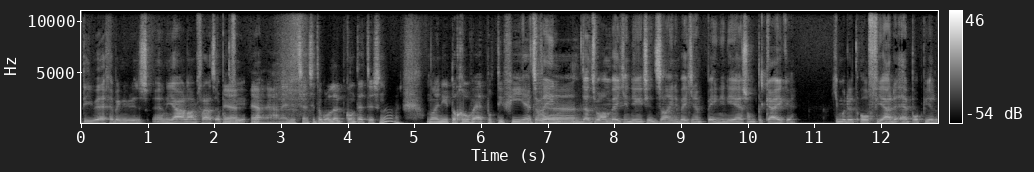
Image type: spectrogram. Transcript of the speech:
die weg heb ik nu dus een jaar lang gratis Apple Ja, TV. ja, ja nee, er zit- ook wel leuke content tussen. Omdat je nu toch over Apple TV hebt. Het is alleen, dat is wel een beetje een dingetje. Het is alleen een beetje een pain in the ass om te kijken. Je moet het of via de app op je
